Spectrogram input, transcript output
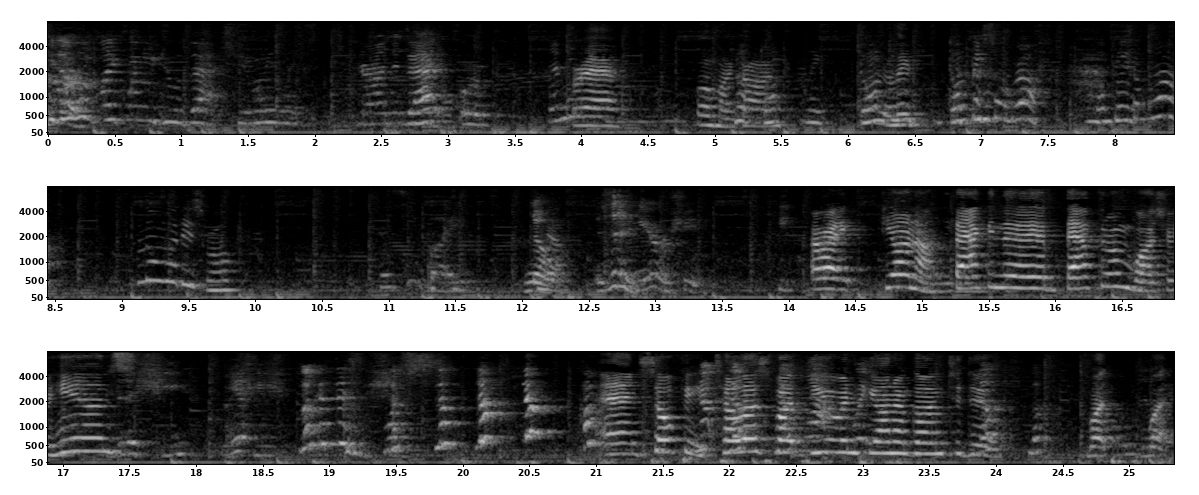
She doesn't like when you do that. She only likes that or Brad. Oh my no, god. don't like don't Really? do, don't be so rough. Don't be so rough. Nobody's wrong. Does he bite? No. No. Is it a he or a she? All right, Fiona, back in the bathroom. Wash your hands. Is it a she? Yeah. Look at this. What's look look look. Come. And Sophie, No, tell no, us what no, you and wait. Fiona are going to do. Look look. What? What?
